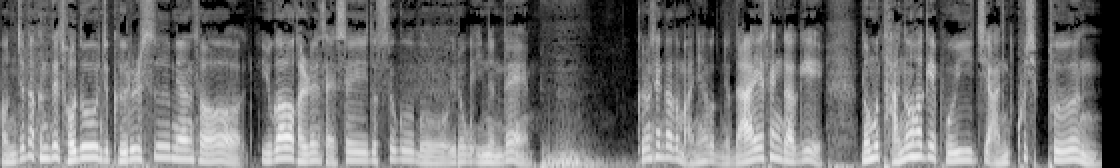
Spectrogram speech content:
언제나 근데 저도 이제 글을 쓰면서 육아와 관련해서 에세이도 쓰고 뭐 이러고 있는데 그런 생각은 많이 하거든요. 나의 생각이 너무 단호하게 보이지 않고 싶은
